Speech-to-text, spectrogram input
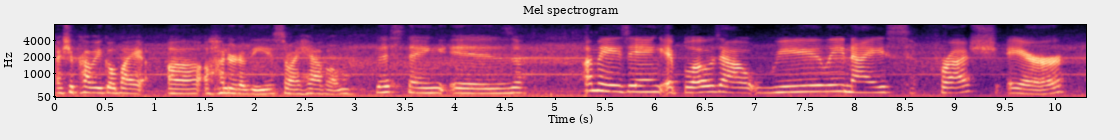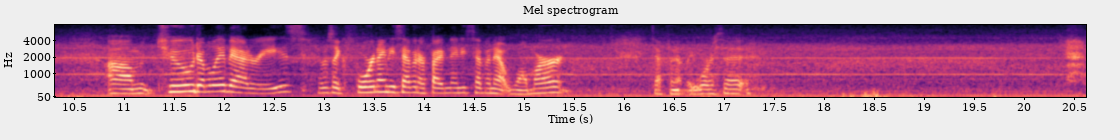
I should probably go buy uh, a hundred of these so I have them. This thing is amazing. It blows out really nice fresh air. Um, two AA batteries. It was like $4.97 or $5.97 at Walmart. Definitely worth it. Yes.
